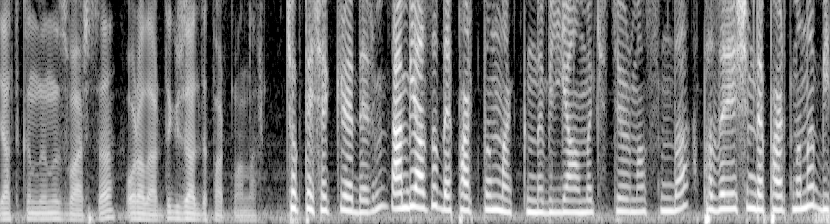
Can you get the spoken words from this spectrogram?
yatkınlığınız varsa oralarda güzel departmanlar. Çok teşekkür ederim. Ben biraz da departmanın hakkında bilgi almak istiyorum aslında. Pazar erişim departmanı bir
